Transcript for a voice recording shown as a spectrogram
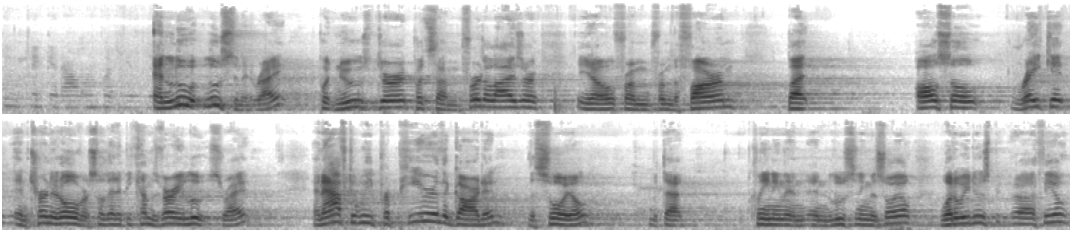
to take it out and put new dirt. and loo- loosen it, right? Put new dirt, put some fertilizer, you know, from, from the farm, but also rake it and turn it over so that it becomes very loose, right? And after we prepare the garden, the soil, with that cleaning and, and loosening the soil, what do we do, uh, Theo?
